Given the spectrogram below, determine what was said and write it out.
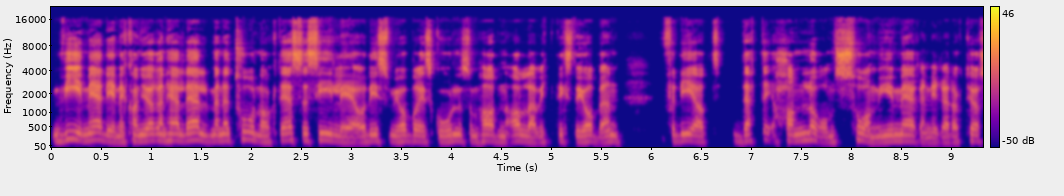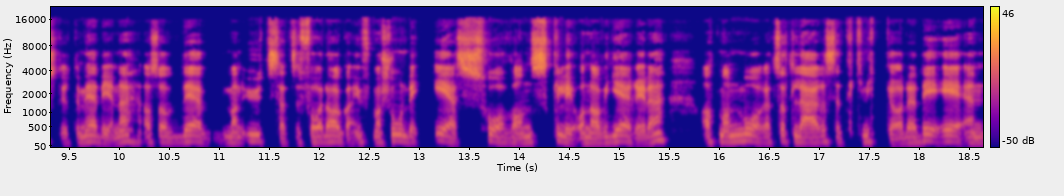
vi i mediene kan gjøre en hel del, men jeg tror nok det er Cecilie og de som jobber i skolen som har den aller viktigste jobben fordi at dette handler om så mye mer enn de redaktørstyrte mediene. Altså Det man utsettes for i dag av informasjon, det er så vanskelig å navigere i det at man må rett og slett lære seg teknikker. Det, det er en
